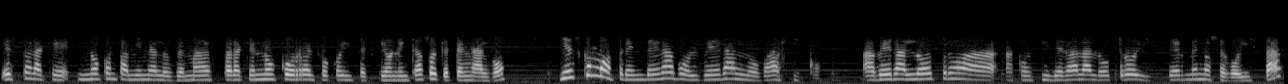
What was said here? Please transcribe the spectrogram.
es para que no contamine a los demás, para que no corra el foco de infección en caso de que tenga algo. Y es como aprender a volver a lo básico, a ver al otro, a, considerar al otro y ser menos egoístas,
